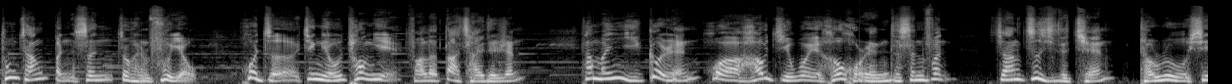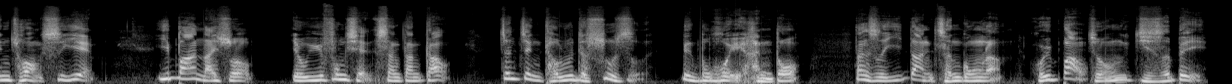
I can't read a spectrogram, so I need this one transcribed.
通常本身就很富有，或者经由创业发了大财的人，他们以个人或好几位合伙人的身份，将自己的钱投入新创事业。一般来说，由于风险相当高，真正投入的数字并不会很多。但是，一旦成功了，回报从几十倍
